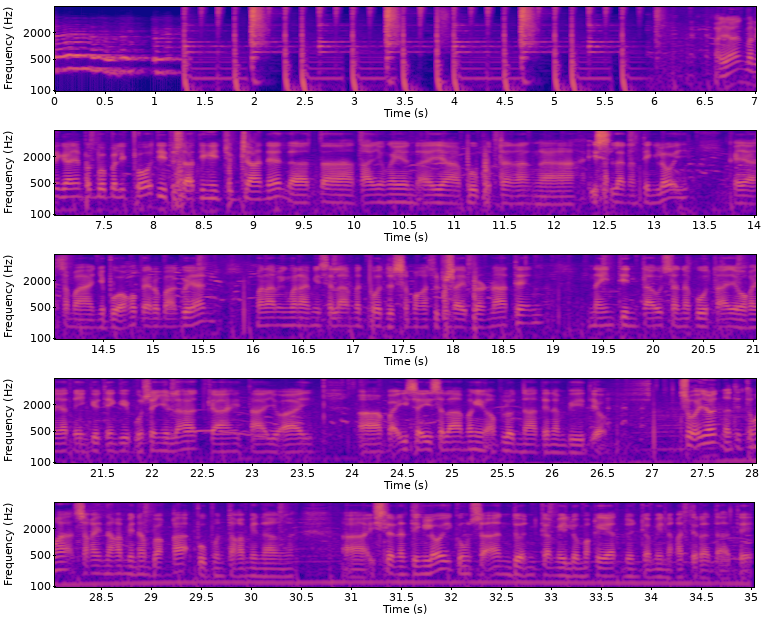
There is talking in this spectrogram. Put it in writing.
Ayan, maligayang pagbabalik po dito sa ating YouTube channel at ah, tayo ngayon ay ah, pupunta ng ah, isla ng Tingloy. Kaya samahan niyo po ako pero bago yan, maraming maraming salamat po doon sa mga subscriber natin. 19,000 na po tayo kaya thank you thank you po sa inyo lahat kahit tayo ay ah, paisa-isa lamang yung upload natin ng video. So ayun, nandito nga, sakay na kami ng bangka. Pupunta kami ng ah, isla ng Tingloy kung saan doon kami lumaki at doon kami nakatira dati.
